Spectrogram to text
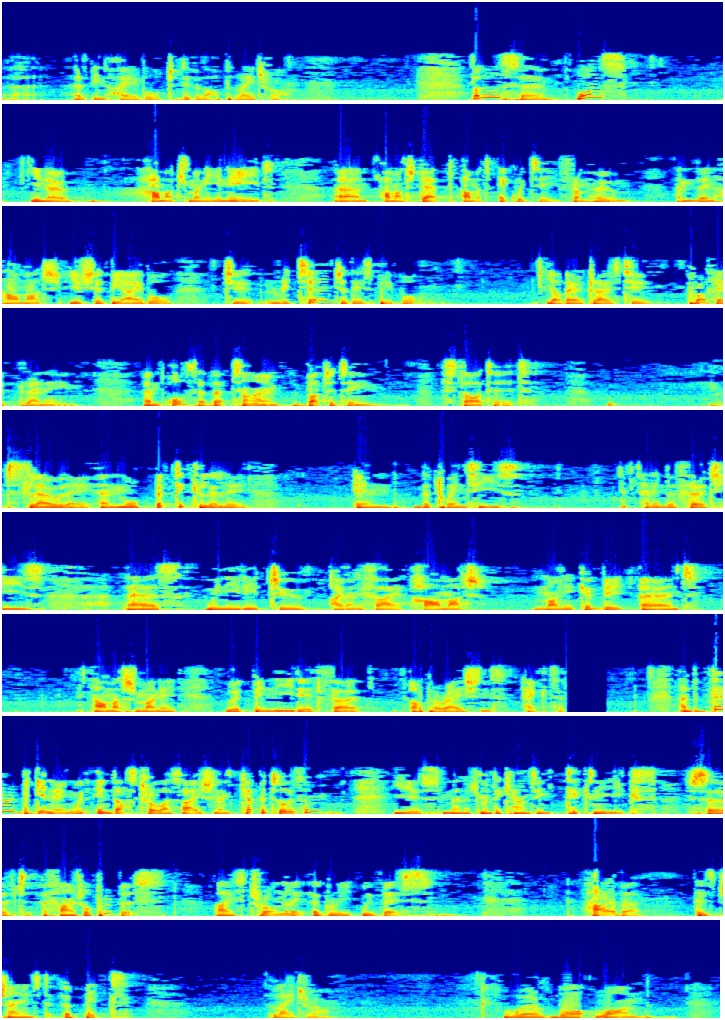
uh, has been able to develop later on. But also, once you know how much money you need, um, how much debt, how much equity, from whom, and then how much you should be able to return to these people. You're very close to profit planning. And also at that time, budgeting started slowly and more particularly in the 20s and in the 30s as we needed to identify how much money could be earned how much money would be needed for operations active. At the very beginning, with industrialization and capitalism, yes, management accounting techniques served a financial purpose. I strongly agree with this. However, this changed a bit later on. World War One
